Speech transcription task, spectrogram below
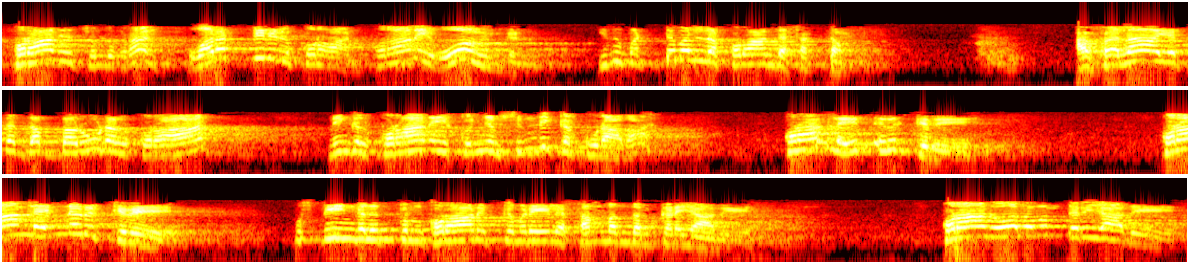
குரானில் சொல்லுகிறான் வரத்தில் குரான் குரானை ஓவுங்கள் இது மட்டுமல்ல குரான் சட்டம். அஃபலா குரான் நீங்கள் குரானை கொஞ்சம் சிந்திக்க கூடாதா? குரான்ல என்ன இருக்குது? குரான்ல என்ன இருக்குது? முஸ்லீம்களுக்கும் குரானுக்கும் இடையில சம்பந்தம் கிடையாது. குரான் ஓதவும் தெரியாது.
